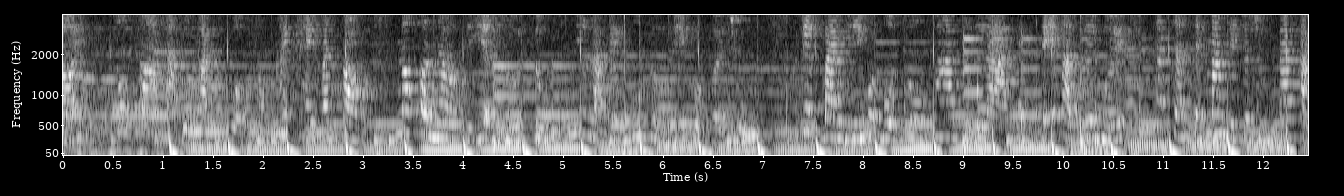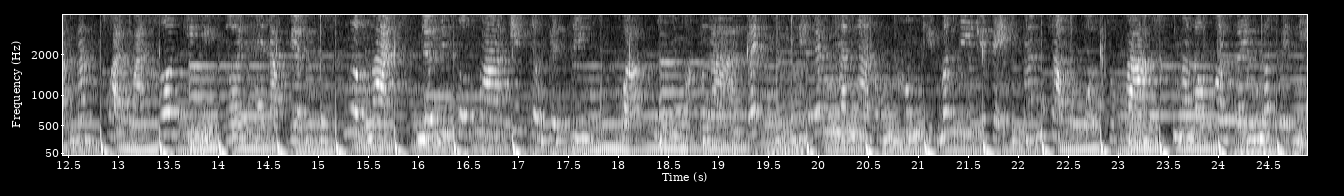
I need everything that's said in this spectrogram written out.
nói sofa là bộ mặt của phòng khách hay văn phòng. Nó phần nào thể hiện lối sống cũng như là cái gu thẩm mỹ của người chủ. Việc bài trí một bộ sofa thật là sạch sẽ và tươi mới chắc chắn sẽ mang đến cho chúng ta cảm giác thoải mái hơn khi nghỉ ngơi hay làm việc. Ngược lại, nếu như sofa ít được vệ sinh, quá cũ hoặc là rách thì chắc chắn là nó không chỉ mất đi cái vẻ sang trọng của sofa mà nó còn gây mất cái mỹ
